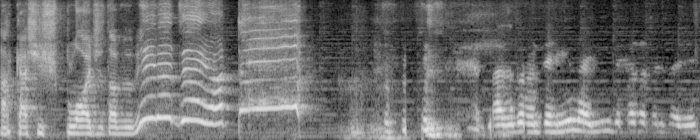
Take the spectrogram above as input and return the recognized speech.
a caixa explode, tá vendo? Mas Bruno, termina aí e depois atualiza a gente.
